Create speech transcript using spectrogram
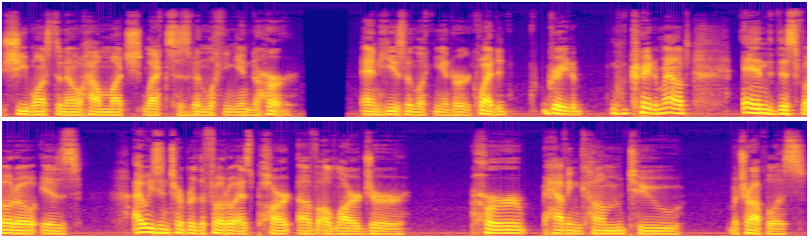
she wants to know how much Lex has been looking into her, and he's been looking at her quite a great, great amount. And this photo is, I always interpret the photo as part of a larger, her having come to Metropolis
